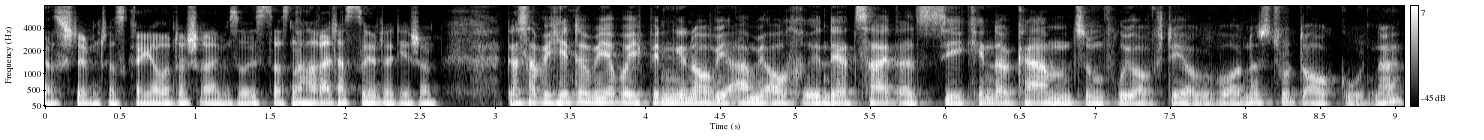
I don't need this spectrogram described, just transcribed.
Das stimmt, das kann ich auch unterschreiben. So ist das. Na, Harald, hast du hinter dir schon? Das habe ich hinter mir, aber ich bin genau wie Ami auch in der Zeit, als die Kinder kamen, zum Frühaufsteher geworden. Das tut auch gut, ne?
